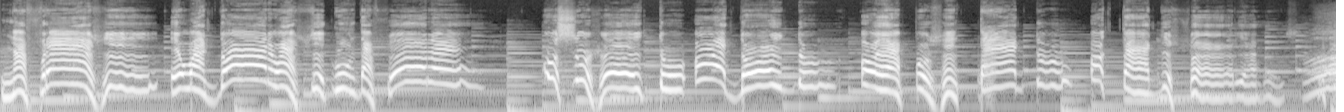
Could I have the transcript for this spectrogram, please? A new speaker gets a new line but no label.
Na frase Eu adoro a segunda-feira, o sujeito ou é doido, ou é aposentado, ou tá de férias.
Oh!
